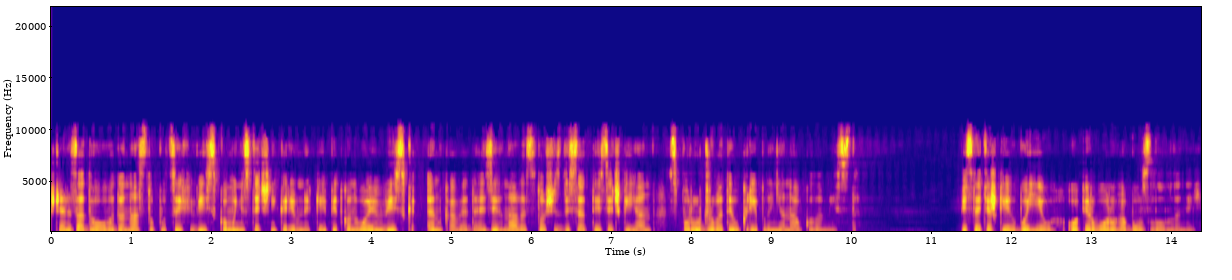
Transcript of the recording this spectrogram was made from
Ще задовго до наступу цих військ комуністичні керівники під конвоєм військ НКВД зігнали 160 тисяч киян споруджувати укріплення навколо міста. Після тяжких боїв опір ворога був зломлений.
